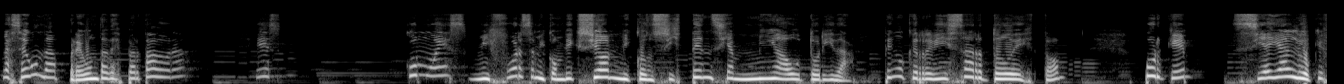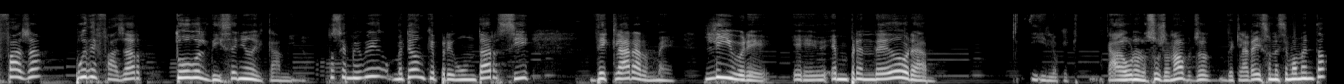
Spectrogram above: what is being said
La segunda pregunta despertadora es ¿Cómo es mi fuerza, mi convicción, mi consistencia, mi autoridad? Tengo que revisar todo esto porque si hay algo que falla, puede fallar todo el diseño del camino. Entonces me, tengo que preguntar si declararme libre, eh, emprendedora, y lo que cada uno lo suyo, ¿no? Yo declaré eso en ese momento,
